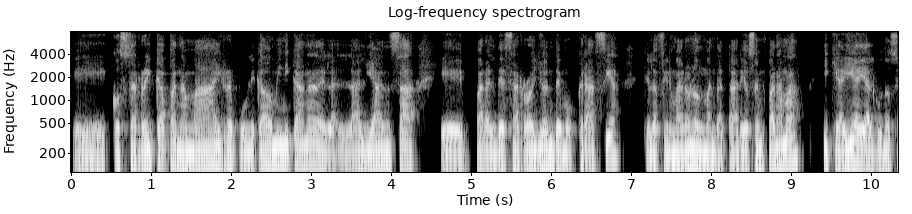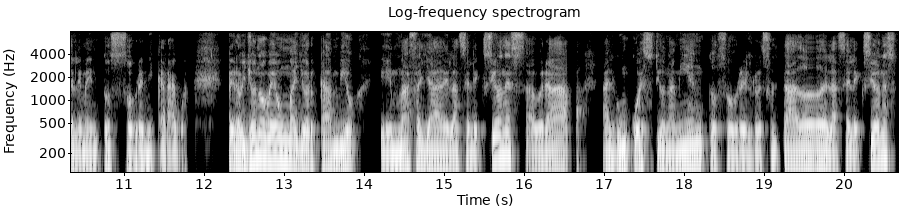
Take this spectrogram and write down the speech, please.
eh, Costa Rica, Panamá y República Dominicana de la, Alianza para el Desarrollo en Democracia, que lo firmaron los mandatarios en Panamá y que ahí hay algunos elementos sobre Nicaragua. Pero yo no veo un mayor cambio más allá de las elecciones. Habrá algún cuestionamiento sobre el resultado de las elecciones,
